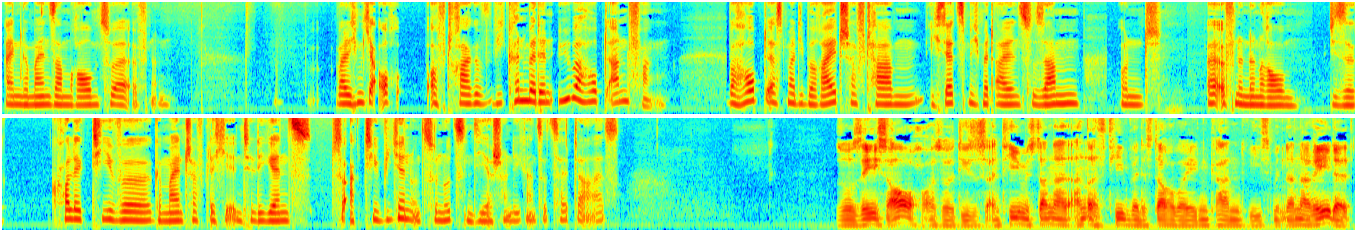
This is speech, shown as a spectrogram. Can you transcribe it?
einen gemeinsamen Raum zu eröffnen. Weil ich mich ja auch oft frage, wie können wir denn überhaupt anfangen? Überhaupt erstmal die Bereitschaft haben, ich setze mich mit allen zusammen und eröffne einen Raum. Diese kollektive, gemeinschaftliche Intelligenz zu aktivieren und zu nutzen, die ja schon die ganze Zeit da ist. So sehe ich es auch. Also dieses ein Team ist dann ein anderes Team, wenn es darüber reden kann, wie es miteinander redet.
